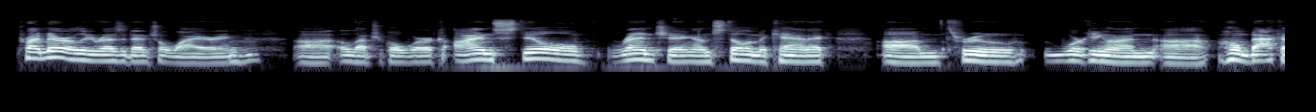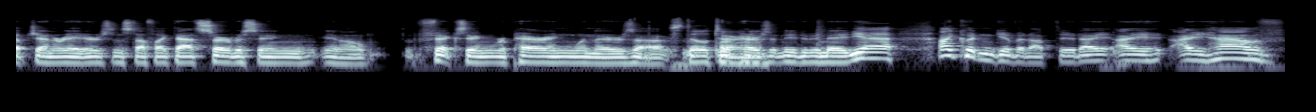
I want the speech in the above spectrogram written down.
primarily residential wiring, Mhm. Uh, electrical work. I'm still wrenching. I'm still a mechanic um, through working on uh, home backup generators and stuff like that, servicing, you know, fixing, repairing when there's uh, Still turning. repairs that need to be made. Yeah, I couldn't give it up, dude. I I, I have.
